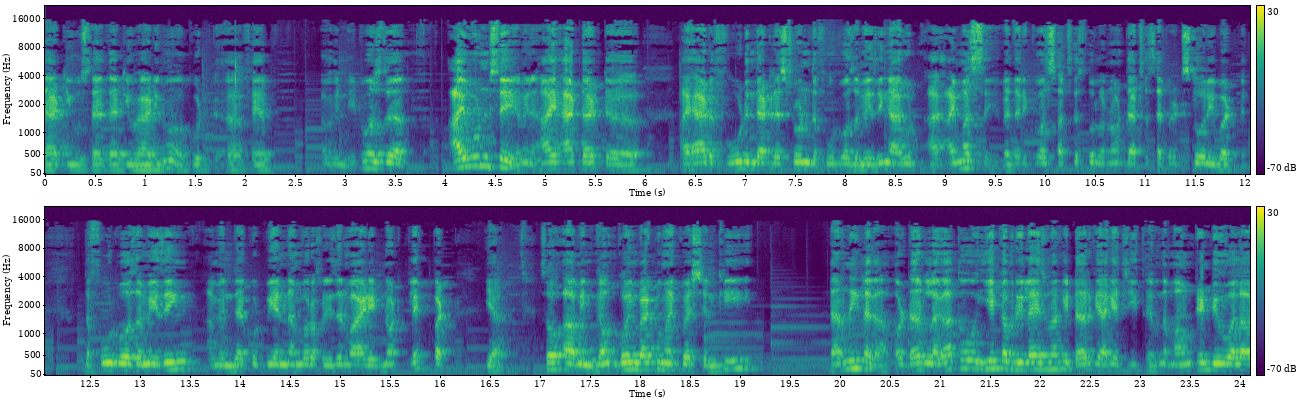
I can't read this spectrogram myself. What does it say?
that you said that you had you know a good fair I mean it was the I wouldn't say I mean I had that I had a food in that restaurant. The food was amazing. I would, I, I, must say, whether it was successful or not, that's a separate story. But the food was amazing. I mean, there could be a number of reasons why I did not click, but yeah. So I mean, go, going back to my question, कि डर नहीं लगा और डर लगा तो ये कब रियलाइज़ हुआ कि डर के आगे जीत है मतलब माउंटेन ड्यू वाला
